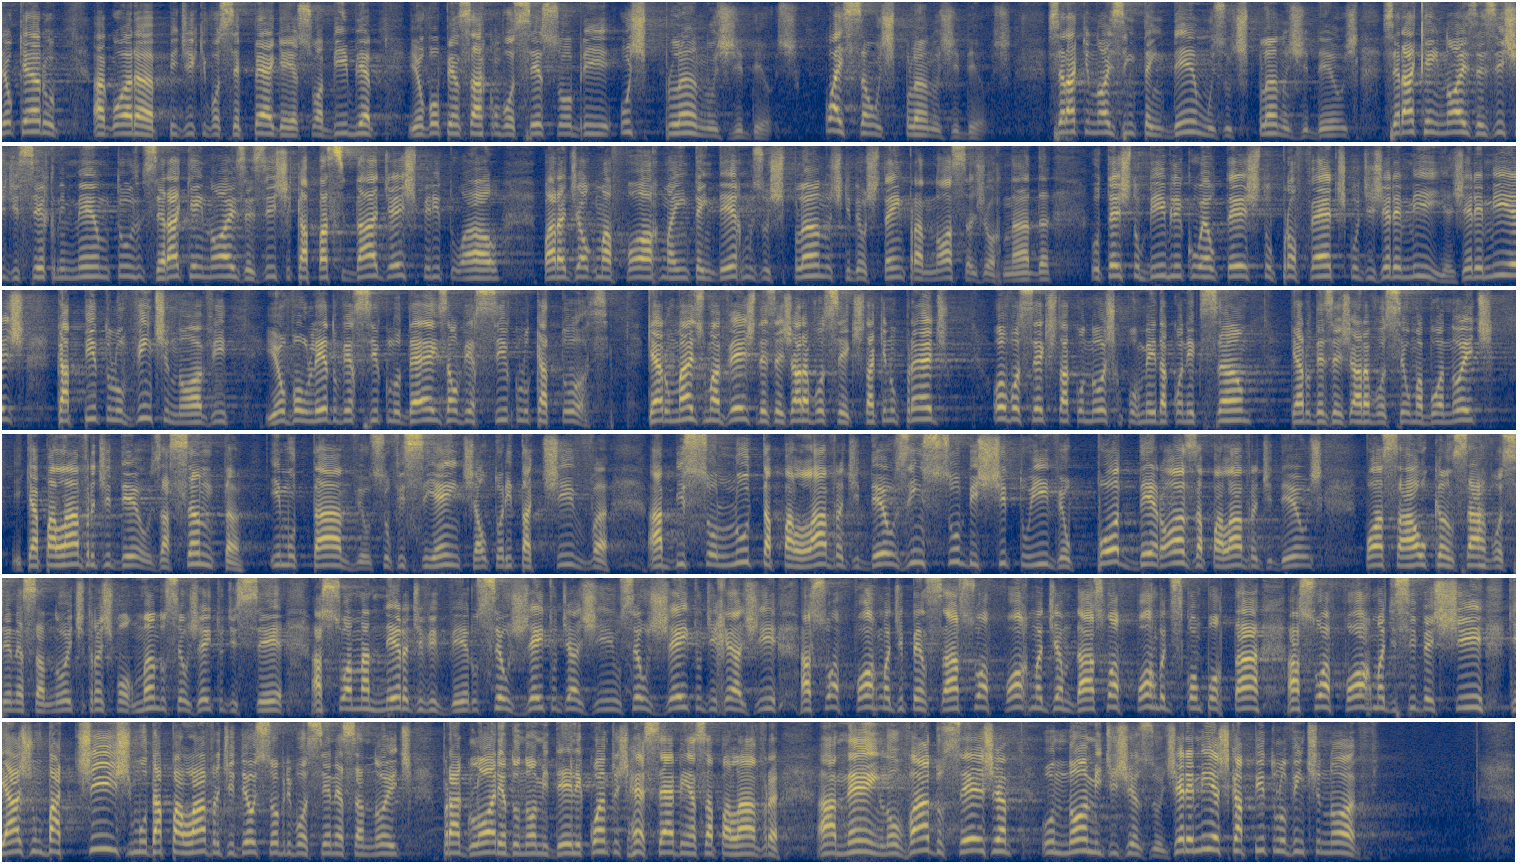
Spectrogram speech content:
Eu quero agora pedir que você pegue a sua Bíblia e eu vou pensar com você sobre os planos de Deus. Quais são os planos de Deus? Será que nós entendemos os planos de Deus? Será que em nós existe discernimento? Será que em nós existe capacidade espiritual para de alguma forma entendermos os planos que Deus tem para a nossa jornada? O texto bíblico é o texto profético de Jeremias, Jeremias capítulo 29, e eu vou ler do versículo 10 ao versículo 14. Quero mais uma vez desejar a você que está aqui no prédio, ou você que está conosco por meio da conexão, quero desejar a você uma boa noite e que a palavra de Deus, a santa, imutável, suficiente, autoritativa, absoluta palavra de Deus, insubstituível, poderosa palavra de Deus, possa alcançar você nessa noite, transformando o seu jeito de ser, a sua maneira de viver, o seu jeito de agir, o seu jeito de reagir, a sua forma de pensar, a sua forma de andar, a sua forma de se comportar, a sua forma de se vestir, que haja um batismo da palavra de Deus sobre você nessa noite, para a glória do nome dEle. Quantos recebem essa palavra? Amém. Louvado seja o nome de Jesus. Jeremias capítulo 29,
